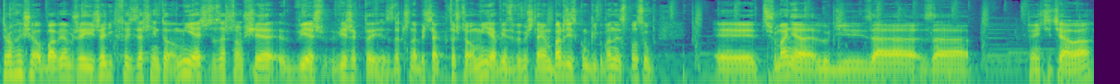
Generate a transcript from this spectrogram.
trochę się obawiam, że jeżeli ktoś zacznie to omijać, to zaczną się, wiesz, wiesz jak to jest, zaczyna być tak, ktoś to omija, więc wymyślają bardziej skomplikowany sposób yy, trzymania ludzi za, za części ciała.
